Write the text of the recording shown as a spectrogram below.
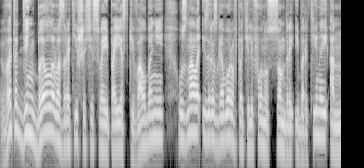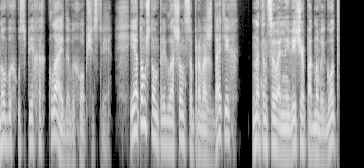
В этот день Белла, возвратившись из своей поездки в Албани, узнала из разговоров по телефону с Сондрой и Бартиной о новых успехах Клайда в их обществе и о том, что он приглашен сопровождать их на танцевальный вечер под Новый год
